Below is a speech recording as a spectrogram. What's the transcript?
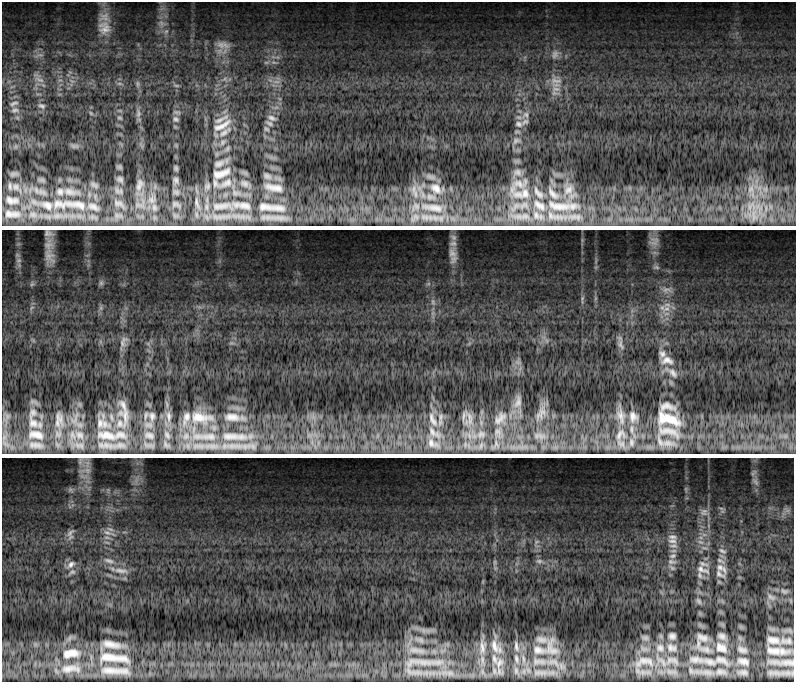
apparently I'm getting the stuff that was stuck to the bottom of my little water container. So it's been sitting, it's been wet for a couple of days now. So paint's starting to peel off that. Okay, so this is um, looking pretty good. I'm gonna go back to my reference photo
